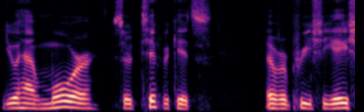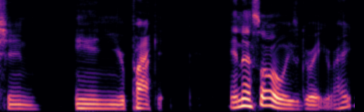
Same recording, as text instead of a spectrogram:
you have more certificates of appreciation in your pocket and that's always great right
